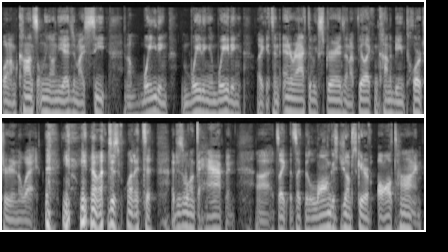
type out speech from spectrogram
But when I'm constantly on the edge of my seat and I'm waiting, and waiting and waiting, like it's an interactive experience, and I feel like I'm kind of being tortured in a way. you know, I just want it to, I just want it to happen. Uh, it's like it's like the longest jump scare of all time.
